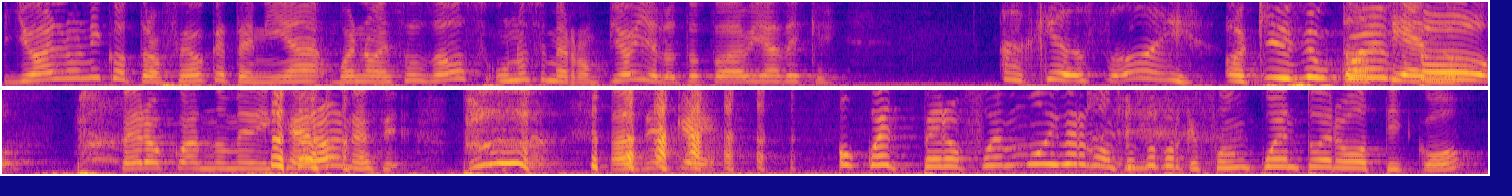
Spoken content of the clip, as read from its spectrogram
yo el único trofeo que tenía, bueno, esos dos, uno se me rompió y el otro todavía de que Aquí soy. aquí hice un Tosiendo. cuento. Pero cuando me dijeron así, así que un pero fue muy vergonzoso porque fue un cuento erótico,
